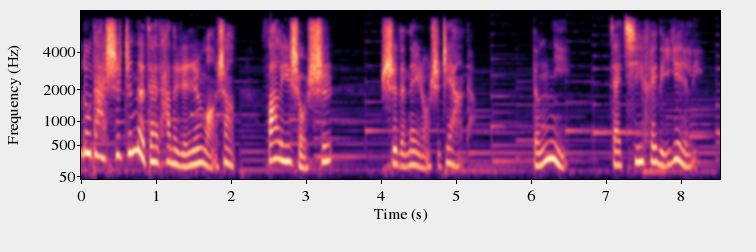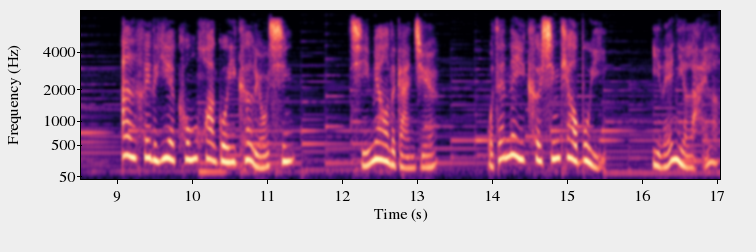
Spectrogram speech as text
陆大师真的在他的人人网上发了一首诗，诗的内容是这样的：等你，在漆黑的夜里。暗黑的夜空划过一颗流星，奇妙的感觉。我在那一刻心跳不已，以为你来了。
